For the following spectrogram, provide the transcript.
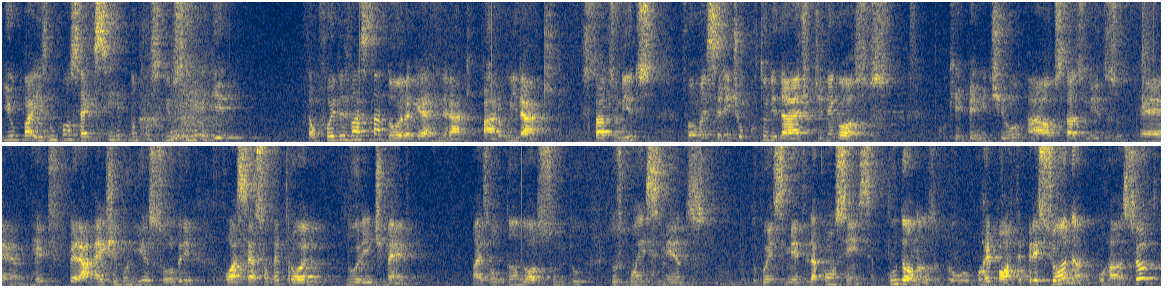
e o país não, consegue se, não conseguiu se reerguer. Então foi devastadora a guerra no Iraque para o Iraque. Os Estados Unidos foi uma excelente oportunidade de negócios, porque permitiu aos Estados Unidos é, recuperar a hegemonia sobre o acesso ao petróleo no Oriente Médio. Mas voltando ao assunto dos conhecimentos, do conhecimento e da consciência. O, dono, o, o repórter pressiona o Hansfeld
